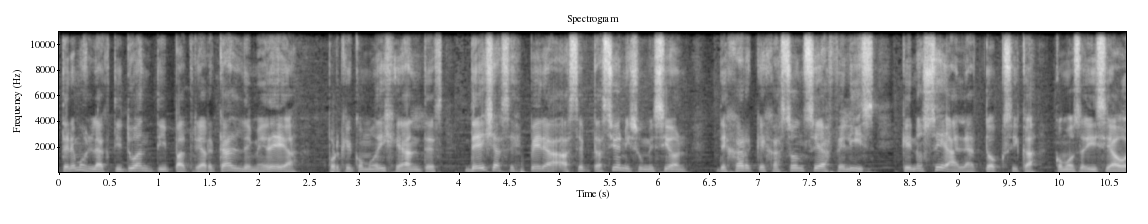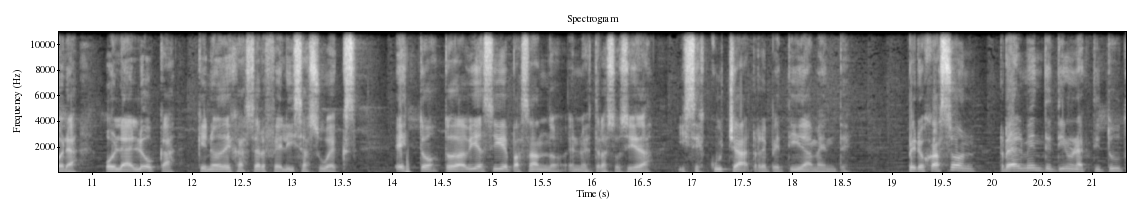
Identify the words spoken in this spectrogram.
tenemos la actitud antipatriarcal de Medea, porque como dije antes, de ella se espera aceptación y sumisión, dejar que Jasón sea feliz, que no sea la tóxica, como se dice ahora, o la loca que no deja ser feliz a su ex. Esto todavía sigue pasando en nuestra sociedad y se escucha repetidamente. Pero Jasón realmente tiene una actitud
